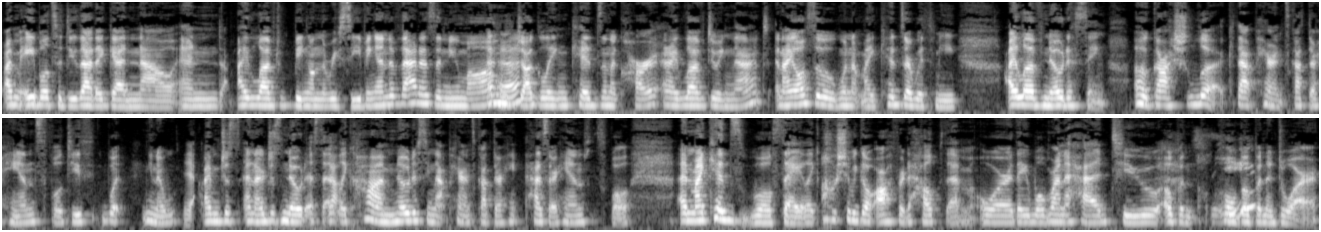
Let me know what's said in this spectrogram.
I'm able to do that again now. And I loved being on the receiving end of that as a new mom, uh-huh. juggling kids in a cart. And I love doing that. And I also, when my kids are with me, I love noticing, oh gosh, look, that parent's got their hands full. Do you, what, you know, yeah. I'm just, and I just notice that, yeah. like, huh, I'm noticing that parent's got their, has their hands full. And my kids will say, like, oh, should we go offer to help them? Or they will run ahead to open, See? hold open a door.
